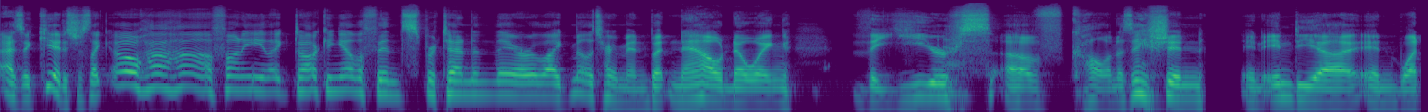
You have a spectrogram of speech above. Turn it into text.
as a kid, it's just like, oh, ha ha, funny, like talking elephants pretending they're like military men. But now knowing the years of colonization in India and what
